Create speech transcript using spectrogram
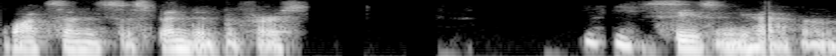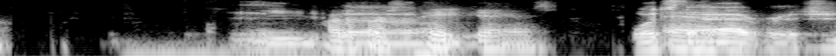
Watson suspended the first season you have him, You- or the first uh, eight games? What's the average?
